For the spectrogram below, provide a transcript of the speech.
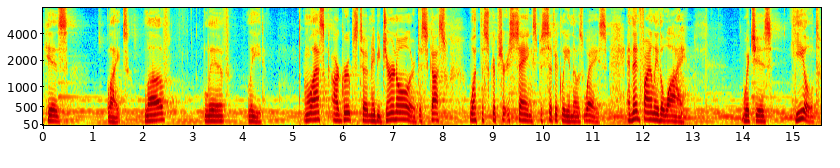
His light. Love, live, lead. And we'll ask our groups to maybe journal or discuss what the scripture is saying specifically in those ways. And then finally, the Y, which is yield.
